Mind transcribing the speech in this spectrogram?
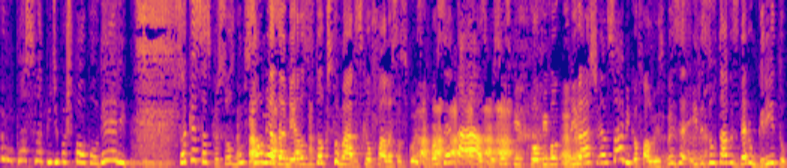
eu não posso lá pedir pra chupar o pau dele? Só que essas pessoas não são minhas amigas, elas não estão acostumadas que eu falo essas coisas. Que você tá, as pessoas que convivem comigo acham, elas sabem que eu falo isso. Mas eles não estavam, eles deram um grito.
